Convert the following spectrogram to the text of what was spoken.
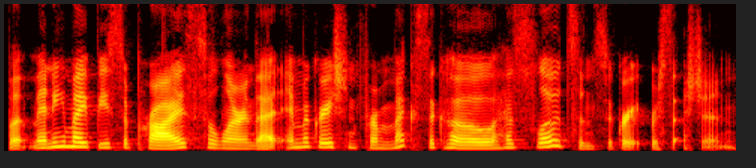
But many might be surprised to learn that immigration from Mexico has slowed since the Great Recession.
